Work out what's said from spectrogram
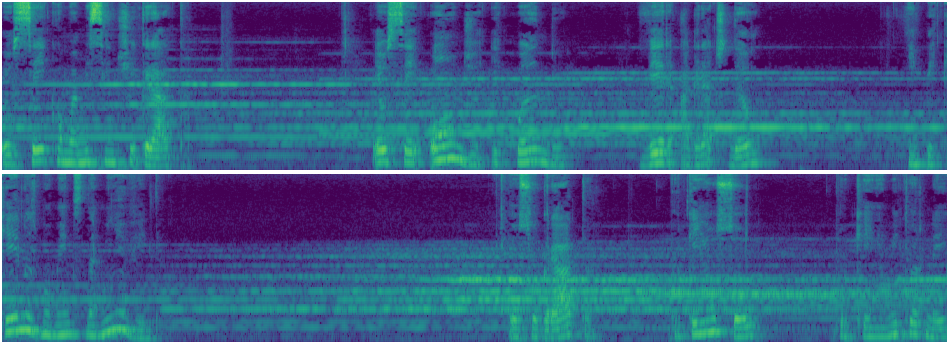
Eu sei como é me sentir grata. Eu sei onde e quando ver a gratidão em pequenos momentos da minha vida. Eu sou grata por quem eu sou, por quem eu me tornei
